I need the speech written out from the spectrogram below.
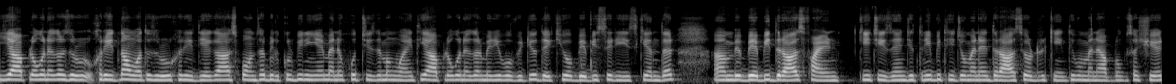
ये आप लोगों ने अगर ज़रूर ख़रीदना हुआ तो ज़रूर ख़रीदिएगा। स्पॉन्सर बिल्कुल भी नहीं है। मैंने खुद चीज़ें मंगवाई थी। आप लोगों ने अगर मेरी वो वीडियो देखी हो बेबी सीरीज़ के अंदर बेबी दराज फाइंड की चीज़ें, जितनी भी थी जो मैंने दराज से ऑर्डर की थी, वो मैंने आप लोगों के साथ शेयर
